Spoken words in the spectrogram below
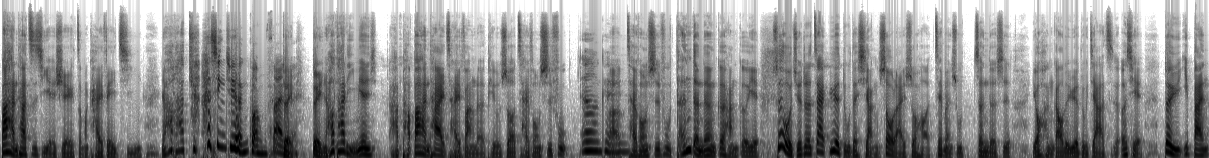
包含他自己也学怎么开飞机，然后他去，他兴趣很广泛。对对，然后它里面啊，包包含他也采访了，比如说裁缝师傅，嗯，OK，啊，裁缝师傅等等等等各行各业。所以我觉得在阅读的享受来说，哈，这本书真的是有很高的阅读价值，而且对于一般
